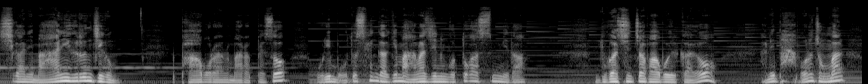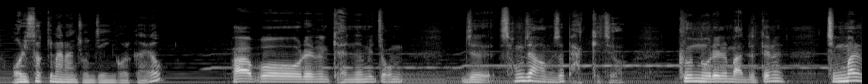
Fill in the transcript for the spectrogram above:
시간이 많이 흐른 지금 바보라는 말 앞에서 우리 모두 생각이 많아지는 것도 같습니다. 누가 진짜 바보일까요? 아니 바보는 정말 어리석기만 한 존재인 걸까요? 바보라는 개념이 조금 이제 성장하면서 바뀌죠. 그 노래를 만들 때는 정말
